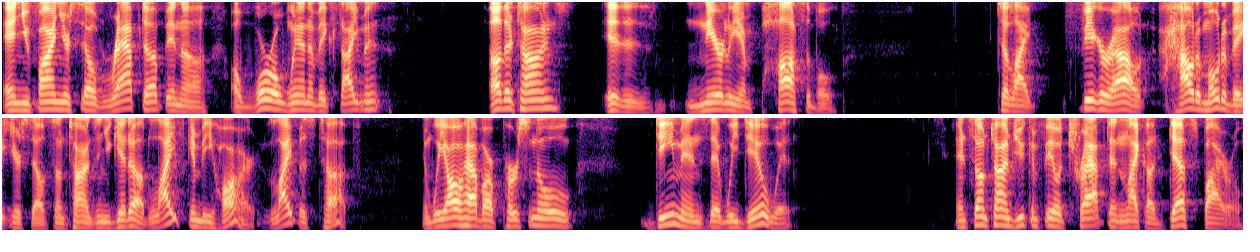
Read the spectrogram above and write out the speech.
and you find yourself wrapped up in a, a whirlwind of excitement. Other times, it is nearly impossible to like figure out how to motivate yourself sometimes and you get up. Life can be hard. Life is tough. And we all have our personal demons that we deal with. And sometimes you can feel trapped in like a death spiral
